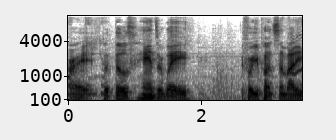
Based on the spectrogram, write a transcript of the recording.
Alright, put those hands away before you punch somebody.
